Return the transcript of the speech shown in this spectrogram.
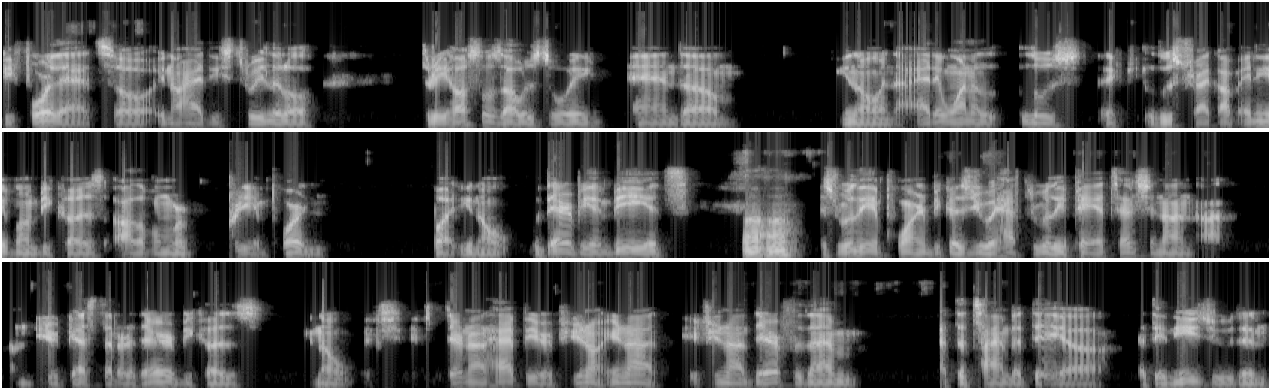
before that. So you know, I had these three little, three hustles I was doing, and um, you know, and I didn't want to lose like, lose track of any of them because all of them were pretty important. But you know, with Airbnb, it's Uh huh. it's really important because you have to really pay attention on, on, on your guests that are there because you know if, if they're not happy or if you're not you're not if you're not there for them at the time that they uh that they need you then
